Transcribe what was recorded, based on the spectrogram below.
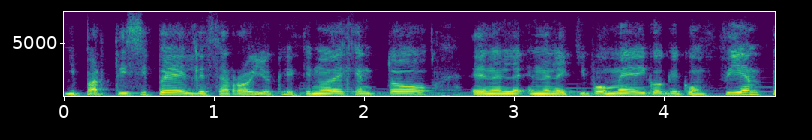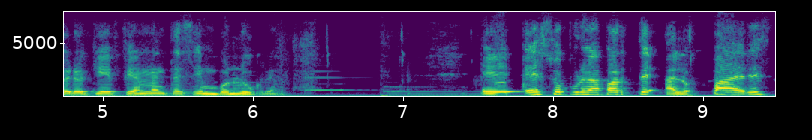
y participe del desarrollo, que, que no dejen todo en el, en el equipo médico, que confíen, pero que finalmente se involucren. Eh, eso por una parte a los padres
